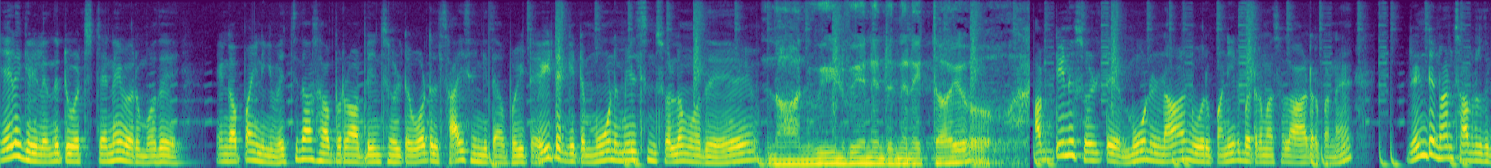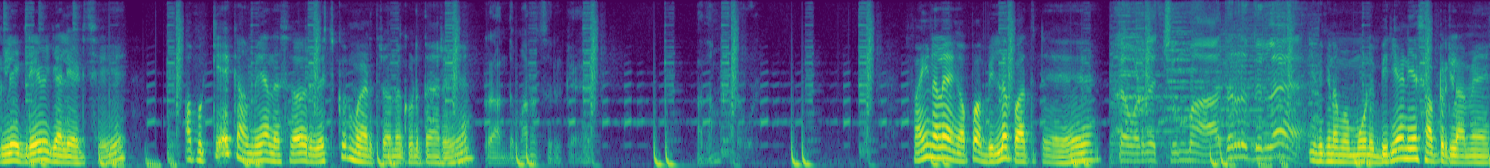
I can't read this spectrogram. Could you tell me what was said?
ஏலகிரியிலேருந்து towards Chennai வரும்போது எங்கள் அப்பா இன்றைக்கி வச்சு தான் சாப்பிட்றோம் அப்படின்னு சொல்லிட்டு ஹோட்டல் சாய் சங்கீதா போயிட்டு வெயிட்டர் கிட்ட மூணு மீல்ஸ்னு சொல்லும் போது நான் வீழ்வேன் என்று நினைத்தாயோ? அப்படின்னு சொல்லிட்டு மூணு நான் ஒரு பன்னீர் பட்டர் மசாலா ஆர்டர் பண்ணேன். ரெண்டு நான் சாப்பிட்றதுக்குள்ளே கிரேவி காலி ஆயிடுச்சு. அப்போ கேட்காம அந்த சார் வெஜ் குருமா எடுத்துகிட்டு வந்து கொடுத்தாரு. அந்த மனசு இருக்க. ஃபைனலாக எங்கள் அப்பா பில்லை பார்த்துட்டு சும்மா அதறது இல்ல இதுக்கு நம்ம மூணு பிரியாணியே சாப்பிட்ருக்கலாமே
